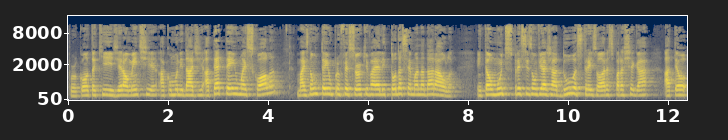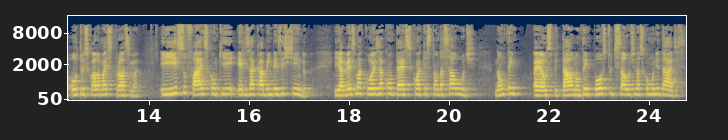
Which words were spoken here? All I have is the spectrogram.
por conta que geralmente a comunidade até tem uma escola, mas não tem um professor que vai ali toda semana dar aula. Então muitos precisam viajar duas, três horas para chegar até outra escola mais próxima. E isso faz com que eles acabem desistindo. E a mesma coisa acontece com a questão da saúde. Não tem é, hospital, não tem posto de saúde nas comunidades.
